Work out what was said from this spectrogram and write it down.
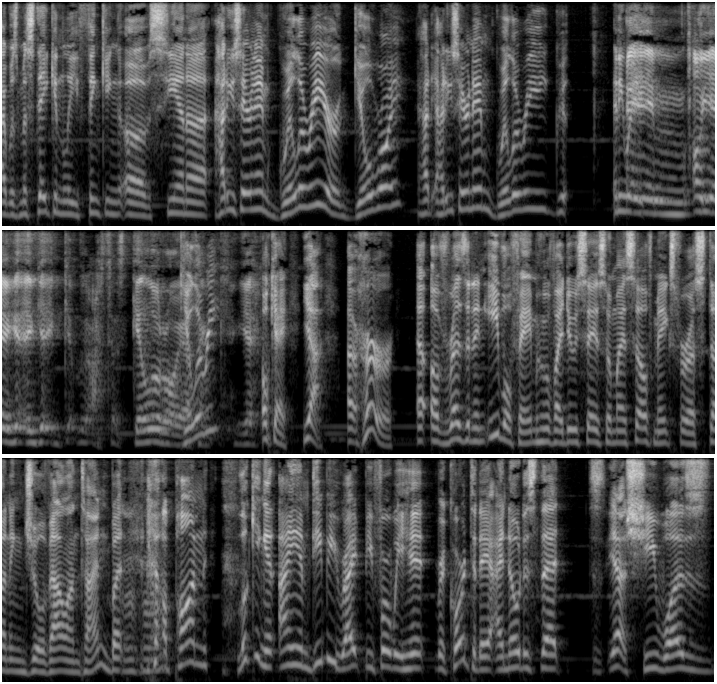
I was mistakenly thinking of Sienna. How do you say her name? Guillory or Gilroy? How, how do you say her name? Guillory. Gui- Anyway, Um, oh yeah, G- G- G- Gilroy. Guillory? Yeah. Okay, yeah. Uh, her, uh, of Resident Evil fame, who, if I do say so myself, makes for a stunning Jill Valentine. But Mm-hmm. upon looking at IMDb right before we hit record today, I noticed that, yeah, she was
